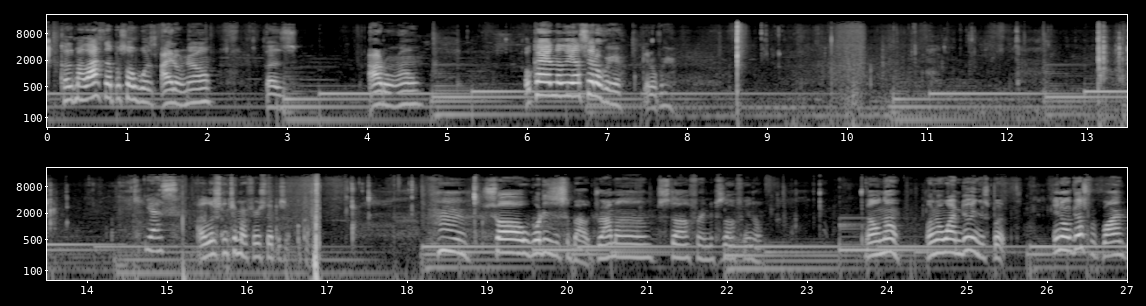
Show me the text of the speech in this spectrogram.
Because my last episode was I don't know. Because I don't know. Okay, Analia, sit over here. Get over here. Yes. I listened to my first episode. Okay. Hmm. So, what is this about? Drama stuff, random stuff, you know? I don't know. I don't know why I'm doing this, but, you know, just for fun.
